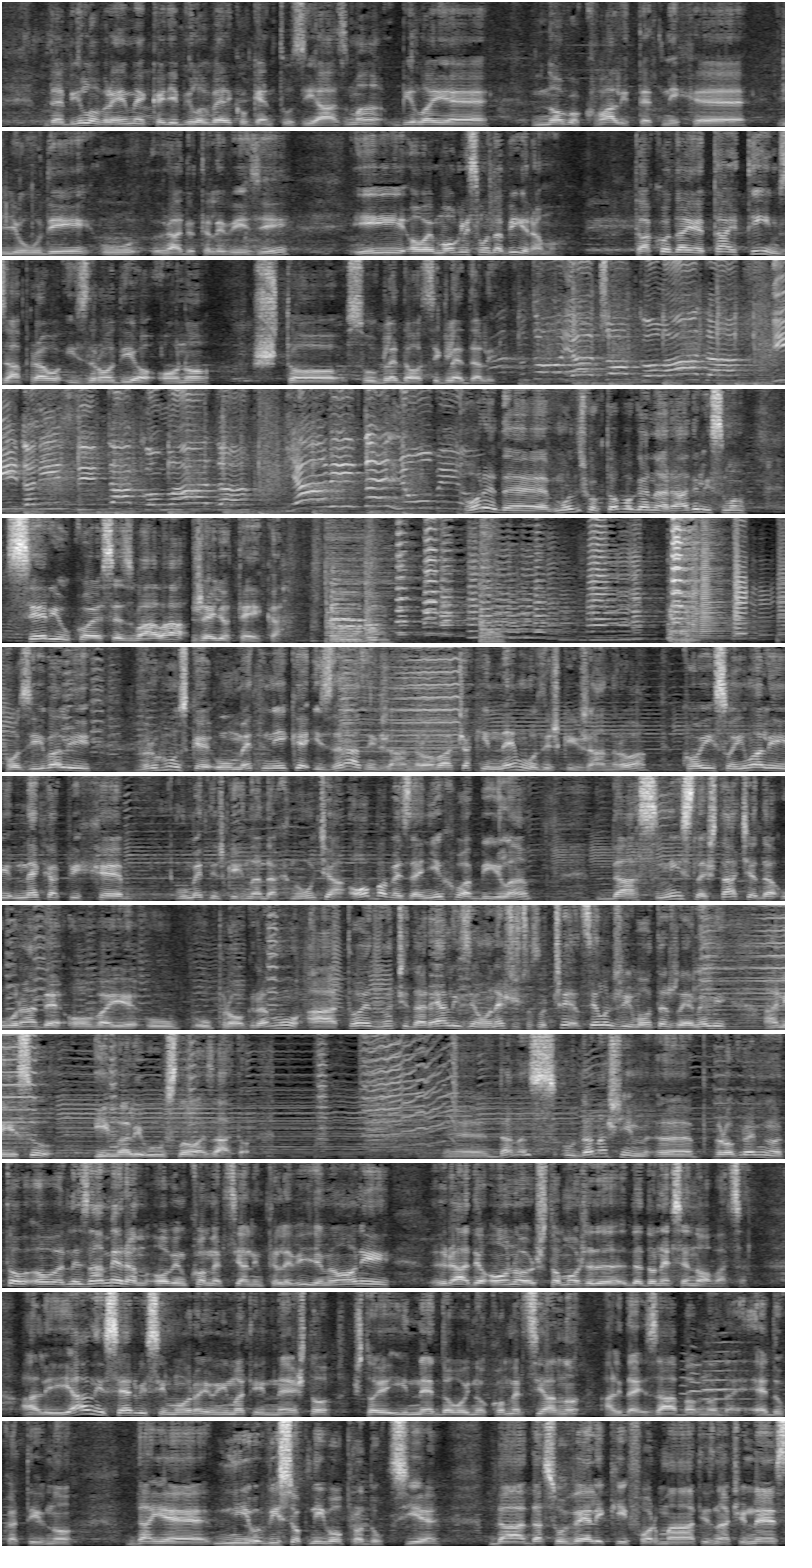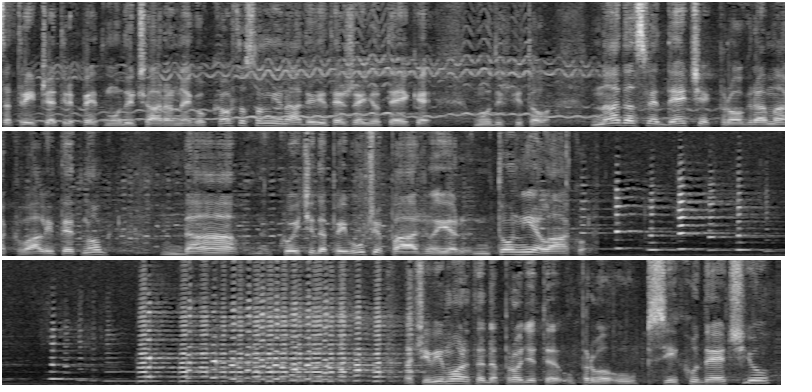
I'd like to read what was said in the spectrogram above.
Da je bilo vreme kad je bilo velikog entuzijazma, bilo je mnogo kvalitetnih e, ljudi u radioteleviziji i ovaj, mogli smo da biramo. Tako da je taj tim zapravo izrodio ono što su gledaoci gledali. Da Pored e, muzičkog tobogana radili smo seriju koja se zvala Željoteka. Pozivali vrhunske umetnike iz raznih žanrova, čak i nemuzičkih žanrova, koji su imali nekakvih e, umetničkih nadahnuća, obaveza njihova bila da smisle šta će da urade ovaj u, u programu, a to je znači da realizujemo nešto što su celog života želeli, a nisu imali uslova za to. E, danas, u današnjim e, programima, to o, ne zameram ovim komercijalnim televizijama, oni rade ono što može da, da donese novaca. Ali javni servisi moraju imati nešto što je i nedovoljno komercijalno, ali da je zabavno, da je edukativno, da je nivo, visok nivo produkcije, da, da su veliki formati, znači ne sa 3, 4, 5 mudičara, nego kao što smo mi radili te željoteke mudički tova. Nada sve dečjeg programa kvalitetnog da, koji će da privuče pažnju, jer to nije lako. Znači vi morate da prođete prvo u psihu dečju,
